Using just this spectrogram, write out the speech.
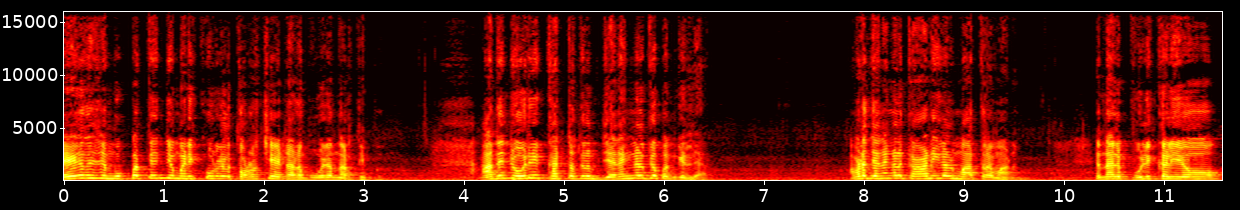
ഏകദേശം മുപ്പത്തിയഞ്ച് മണിക്കൂറുകൾ തുടർച്ചയായിട്ടാണ് പൂരം നടത്തിപ്പ്. അതിന്റെ ഒരു ഘട്ടത്തിലും ജനങ്ങൾക്ക് പങ്കില്ല. അവിടെ ജനങ്ങൾ കാണികൾ മാത്രമാണ്. എന്നാൽ പുലിക്കളിയോ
